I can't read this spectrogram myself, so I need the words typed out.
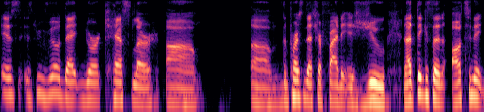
it's it's revealed that you're Kessler. Um, um, the person that you're fighting is you, and I think it's an alternate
